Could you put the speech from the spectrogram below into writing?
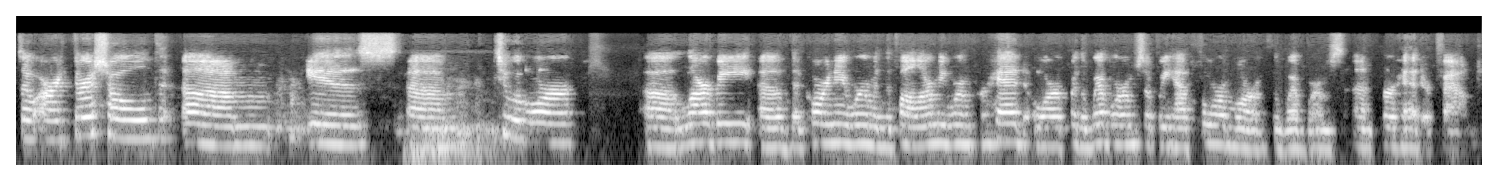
So our threshold um, is um, two or more uh, larvae of the corn worm and the fall armyworm per head, or for the webworms, if we have four or more of the webworms um, per head are found.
